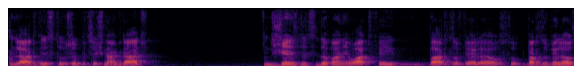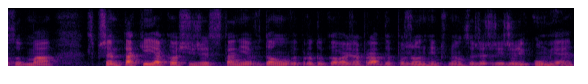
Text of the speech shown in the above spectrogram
dla artystów, żeby coś nagrać. Dzisiaj jest zdecydowanie łatwiej. Bardzo wiele osób, bardzo wiele osób ma sprzęt takiej jakości, że jest w stanie w domu wyprodukować naprawdę porządnie brzmiące rzeczy, jeżeli umie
